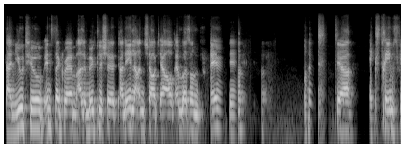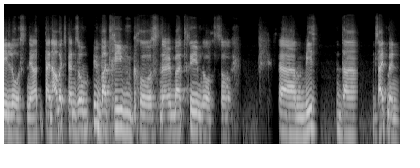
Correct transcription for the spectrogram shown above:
dein YouTube, Instagram, alle möglichen Kanäle anschaut, ja, auch Amazon Prime, ja, ist ja extrem viel los. Ja. Dein Arbeitspensum übertrieben groß, ne, übertrieben hoch. So. Ähm, wie dein Zeitmanagement?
